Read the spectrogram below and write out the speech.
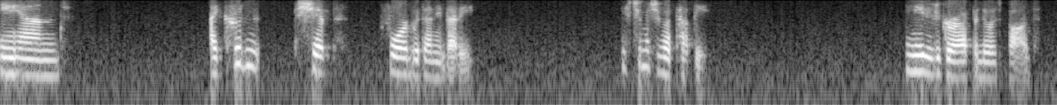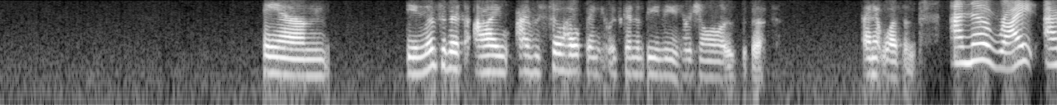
And I couldn't ship Ford with anybody. He's too much of a puppy. He needed to grow up into his pods. And Elizabeth, I I was so hoping it was going to be the original Elizabeth, and it wasn't. I know, right? I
